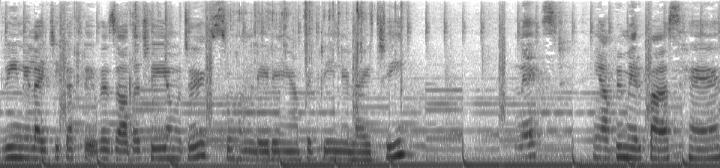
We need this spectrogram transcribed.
ग्रीन इलायची का फ्लेवर ज़्यादा चाहिए मुझे, सो हम ले रहे हैं यहाँ पे ग्रीन इलायची। नेक्स्ट यहाँ पे मेरे पास है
